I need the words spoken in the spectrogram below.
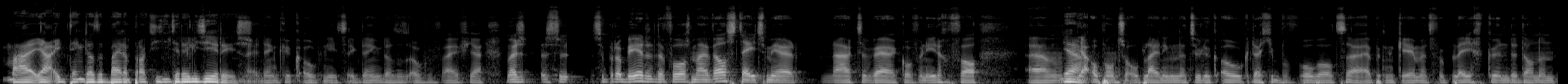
maar ja, ik denk dat het bijna praktisch niet te realiseren is. Nee, denk ik ook niet. Ik denk dat het over vijf jaar... Maar ze, ze, ze probeerden er volgens mij wel steeds meer naar te werken. Of in ieder geval... ehm, Ja. ja. op onze opleiding natuurlijk ook. Dat je bijvoorbeeld... eh, heb ik een keer met verpleegkunde dan een,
